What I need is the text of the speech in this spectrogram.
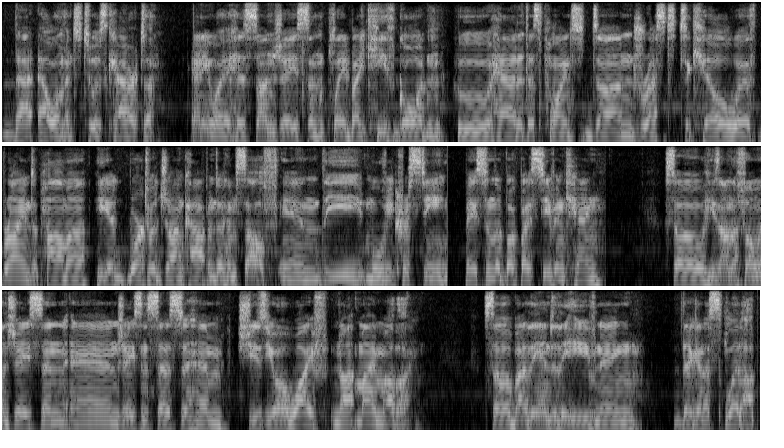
that element to his character. Anyway, his son Jason, played by Keith Gordon, who had at this point done Dressed to Kill with Brian De Palma. He had worked with John Carpenter himself in the movie Christine, based on the book by Stephen King. So he's on the phone with Jason, and Jason says to him, She's your wife, not my mother. So by the end of the evening, they're going to split up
